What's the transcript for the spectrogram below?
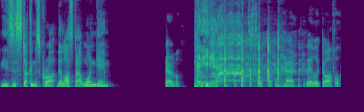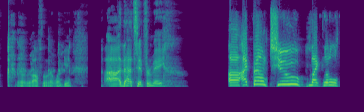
He's just stuck in his craw. They lost that one game. Terrible. so fucking bad. They looked awful. They looked awful in that one game. Uh, that's it for me. Uh, I found two like little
